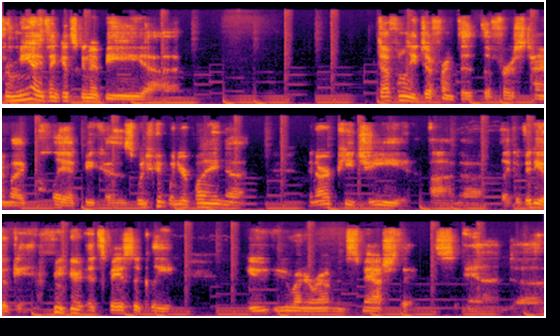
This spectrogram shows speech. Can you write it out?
For me, I think it's going to be uh, definitely different the, the first time I play it because when, you, when you're playing a, an RPG on uh, like a video game, it's basically you, you run around and smash things. And uh,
